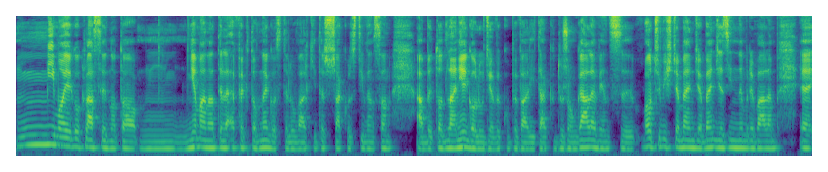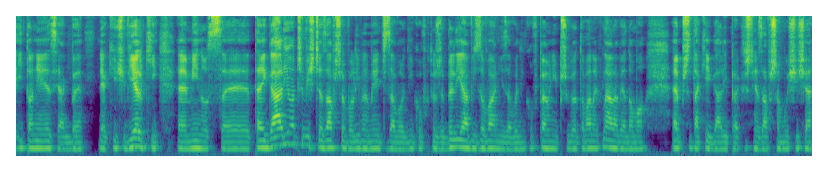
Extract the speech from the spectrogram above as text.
mimo jego klasy, no to mm, nie ma na tyle efektownego stylu walki też Shakur Stevenson, aby to dla niego ludzie wykupywali tak dużą galę, więc y, oczywiście będzie, będzie z innym rywalem e, i to nie jest jakby jakiś wielki e, minus e, tej gali. Oczywiście zawsze wolimy mieć zawodników, którzy byli awizowani, zawodników w pełni przygotowanych, no ale wiadomo, przy takiej gali praktycznie zawsze musi się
